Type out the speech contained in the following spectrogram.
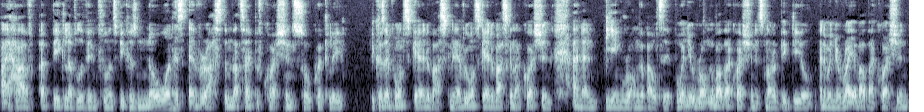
I have a big level of influence because no one has ever asked them that type of question so quickly because everyone's scared of asking it. Everyone's scared of asking that question and then being wrong about it. But when you're wrong about that question, it's not a big deal. And when you're right about that question,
